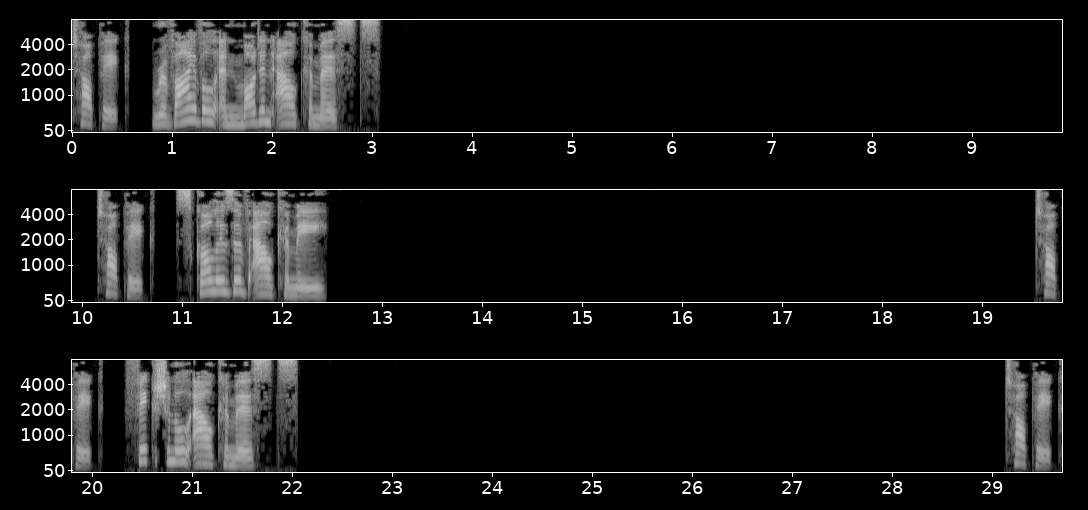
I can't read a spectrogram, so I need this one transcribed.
Topic: Revival and modern alchemists. Topic: Scholars of alchemy. Topic: Fictional alchemists. Topic:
